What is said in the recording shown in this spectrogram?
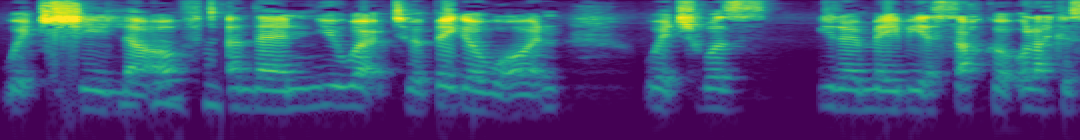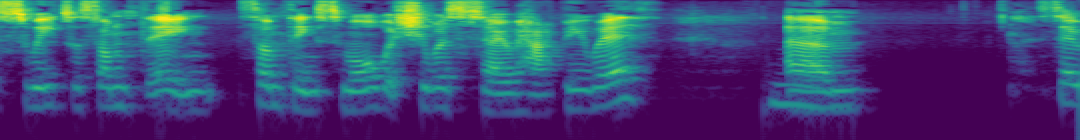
which she mm-hmm. loved. Mm-hmm. And then you worked to a bigger one, which was, you know, maybe a sucker or like a sweet or something, something small, which she was so happy with. Mm-hmm. Um, so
